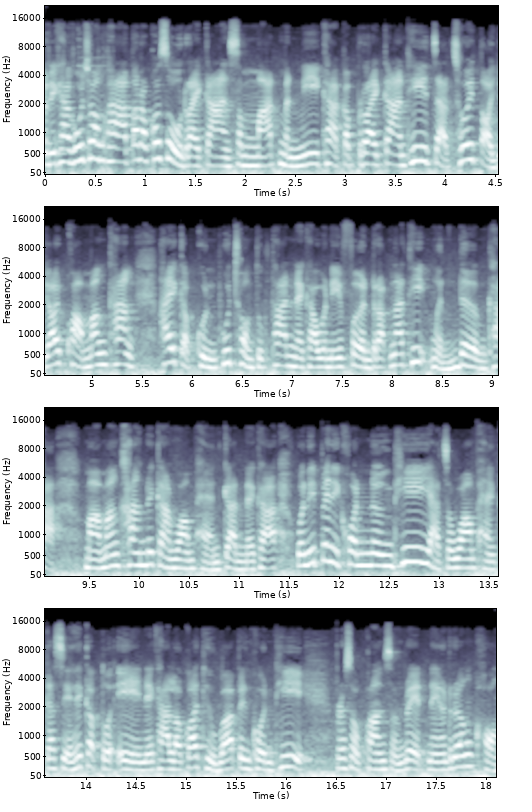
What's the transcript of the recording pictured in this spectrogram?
วัสดีค่ะ คุณผู้ชมค่ะ ต้อนรับเข้าสู่รายการ Smart Money ค่ะ กับรายการที่จะช่วยต่อยอดความมั่งคั่ง ให้กับคุณผู้ชมทุกท่านนะคะ วันนี้เฟิร์นรับหน้าที่เหมือนเดิมค่ะ มามั่งคั่งด้วยการวางแผนกันนะคะ วันนี้เป็นอีกคนหนึ่งที่อยากจะวางแผนเกษียณให้กับตัวเองนะคะแล้วก็ถือว่าเป็นคนที่ประสบความสำเร็จในเรื่องของ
